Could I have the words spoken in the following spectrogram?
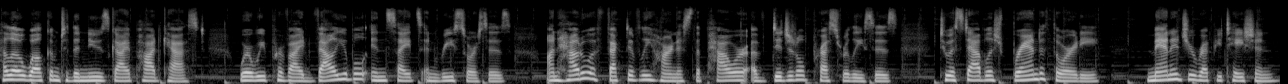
Hello, welcome to the News Guy podcast, where we provide valuable insights and resources on how to effectively harness the power of digital press releases to establish brand authority, manage your reputation,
